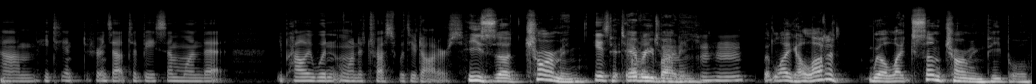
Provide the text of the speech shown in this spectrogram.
Um, he t- turns out to be someone that you probably wouldn't want to trust with your daughters. he's uh, charming He's to totally everybody, charming. Mm-hmm. but like a lot of well, like some charming people,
